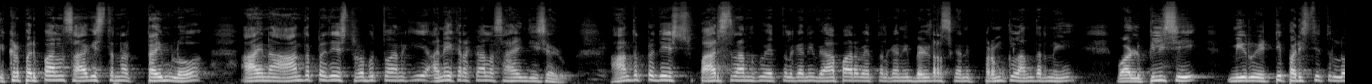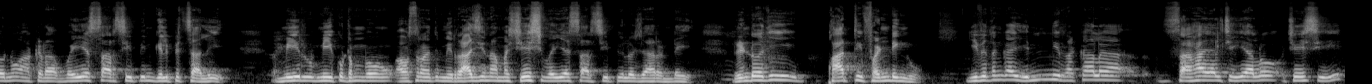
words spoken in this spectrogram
ఇక్కడ పరిపాలన సాగిస్తున్న టైంలో ఆయన ఆంధ్రప్రదేశ్ ప్రభుత్వానికి అనేక రకాల సహాయం చేశాడు. ఆంధ్రప్రదేశ్ పారిశ్రామికవేత్తలు కానీ వ్యాపారవేత్తలు కానీ బిల్డర్స్ కానీ ప్రముఖులందరినీ వాళ్ళు పిలిచి మీరు ఎట్టి పరిస్థితుల్లోనూ అక్కడ వైఎస్ఆర్సీపీని గెలిపించాలి. మీరు మీ కుటుంబం అవసరమైతే మీరు రాజీనామా చేసి వైఎస్ఆర్సీపీలో జారండి. రెండోది పార్టీ ఫండింగు. ఈ విధంగా ఎన్ని రకాల సహాయాలు చేయాలో చేసి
